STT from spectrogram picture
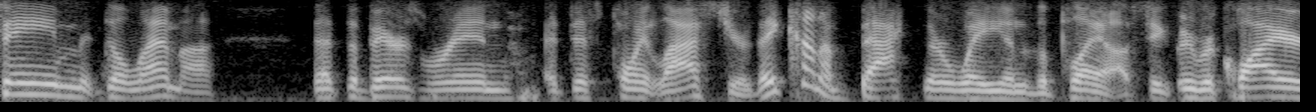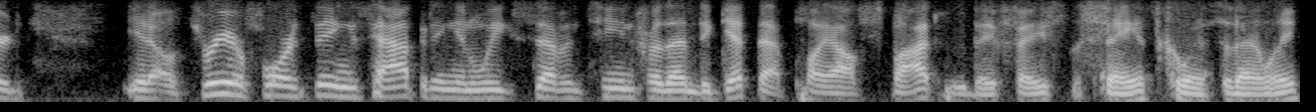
same dilemma that the Bears were in at this point last year. They kind of backed their way into the playoffs. It required, you know, three or four things happening in Week 17 for them to get that playoff spot. Who they faced, the Saints, coincidentally.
